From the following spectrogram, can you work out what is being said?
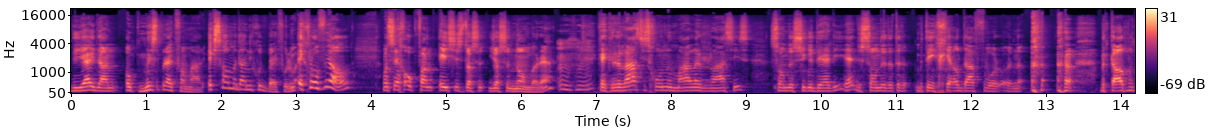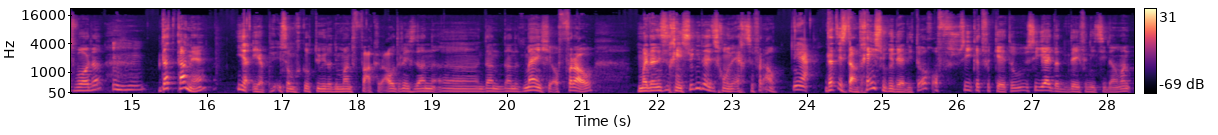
Die jij dan ook misbruik van maakt. Ik zou me daar niet goed bij voelen. Maar ik geloof wel, want ze zeggen ook van age is just a- number. Hè? Mhm. Kijk, relaties, gewoon normale relaties, zonder sugar daddy. Hè? Dus zonder dat er meteen geld daarvoor eh, betaald moet worden. Mhm. Dat kan, hè? Ja, je hebt in sommige culturen dat die man vaker ouder is dan, eh, dan, dan het meisje of vrouw. Maar dan is het geen sugar daddy, het is gewoon een echte vrouw. ja. Dat is dan geen sugar daddy, toch? Of zie ik het verkeerd? Hoe zie jij dat definitie dan? Want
